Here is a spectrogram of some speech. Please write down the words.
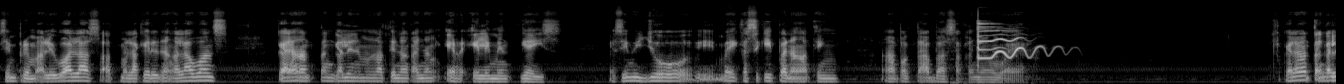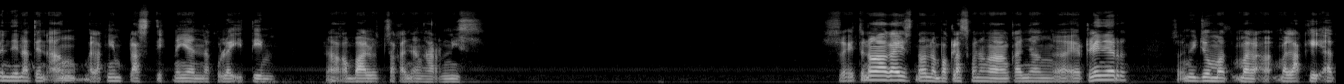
siyempre maaliwalas at malaki rin ang allowance kailangan tanggalin muna natin ang kanyang air element guys. Kasi medyo eh, may kasikipan ng ating ah, pagtabas sa kanyang wire. So, kailangan tanggalin din natin ang malaking plastic na yan na kulay itim na nakabalot sa kanyang harness. So, ito na nga guys, no, nabaklas ko na nga ang kanyang ah, air cleaner. So, medyo ma- mala- malaki at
